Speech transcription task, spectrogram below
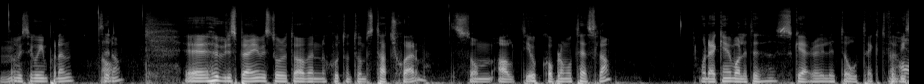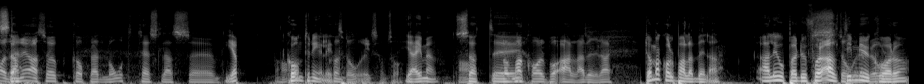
Mm. om vi ska gå in på den Ja. sidan. Eh, huvuddisplayen består av en 17-tums touchskärm som alltid är uppkopplad mot Tesla. Och det kan ju vara lite scary, lite otäckt för Jaha, vissa. den är alltså uppkopplad mot Teslas eh, Japp, ja, kontinuerligt. kontor liksom så. Jajamän. Ja, Så att, De har eh, koll på alla bilar. de har koll på alla bilar. Allihopa, du får alltid Storebror. mjukvaror.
